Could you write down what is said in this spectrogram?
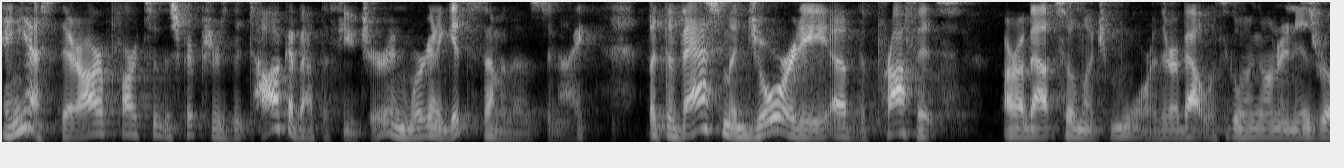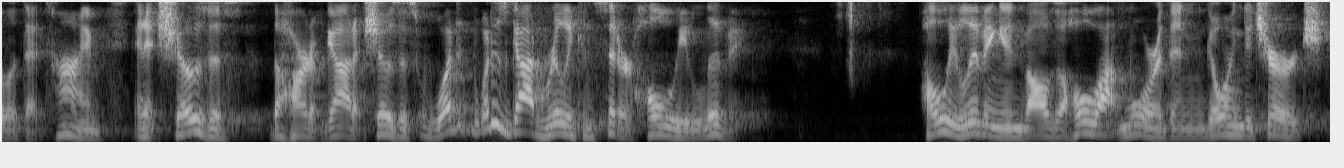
And yes, there are parts of the scriptures that talk about the future, and we're going to get to some of those tonight. But the vast majority of the prophets are about so much more. They're about what's going on in Israel at that time. And it shows us the heart of God. It shows us what, what does God really consider holy living? Holy living involves a whole lot more than going to church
